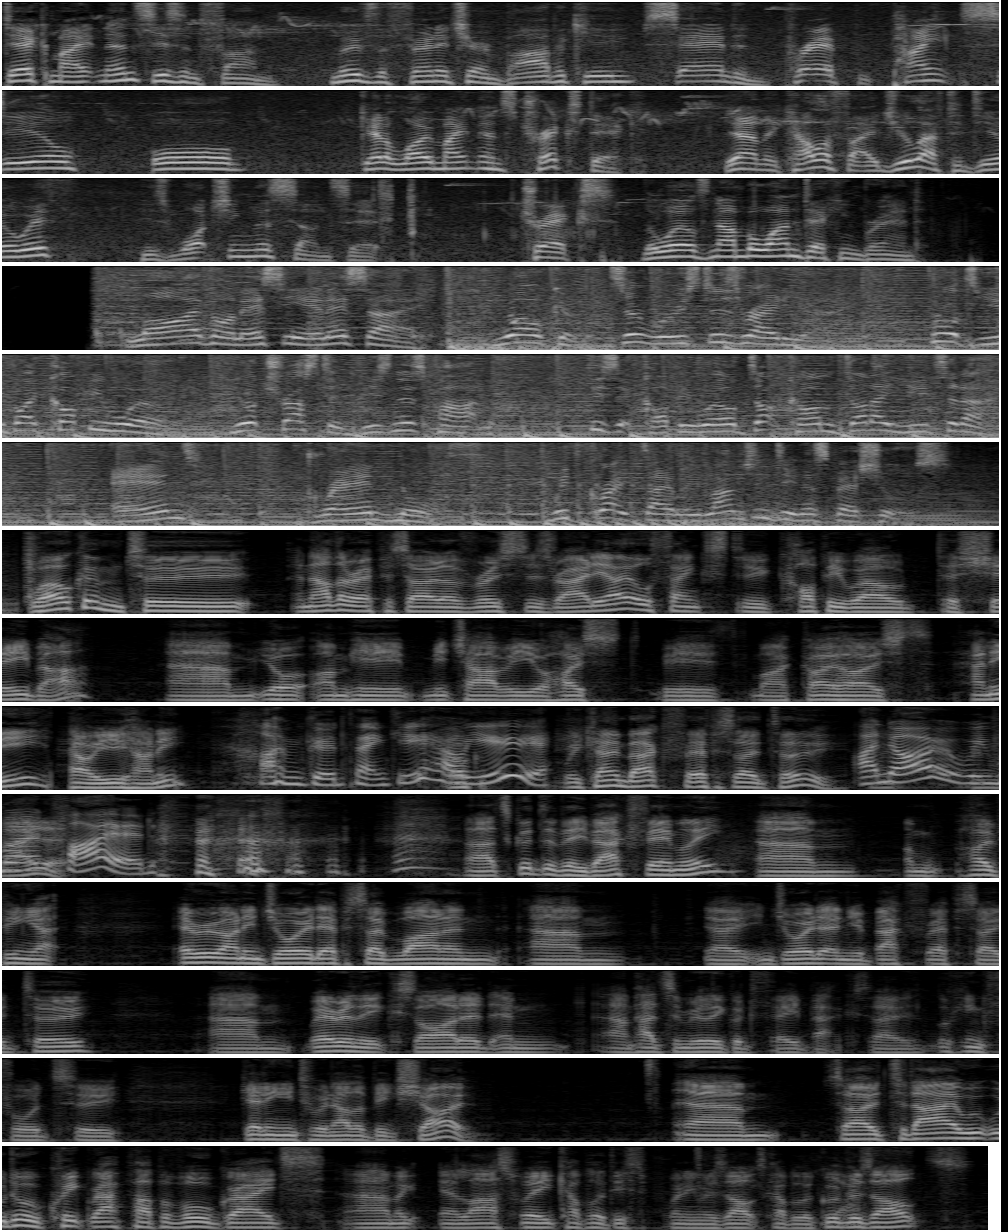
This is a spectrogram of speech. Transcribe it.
Deck maintenance isn't fun. Move the furniture and barbecue, sand and prep, paint, seal, or get a low maintenance Trex deck. The only colour fade you'll have to deal with is watching the sunset. Trex, the world's number one decking brand. Live on SENSA. Welcome to Roosters Radio. Brought to you by Copy World, your trusted business partner. Visit copyworld.com.au today. And Grand North, with great daily lunch and dinner specials. Welcome to another episode of Roosters Radio. All thanks to Copyworld Toshiba. Um, you're, I'm here, Mitch Harvey, your host, with my co-host Hanni. How are you, Hanni? I'm good, thank you. How Welcome. are you? We came back for episode two. I know we, we weren't it. fired. Uh, it's good to be back, family. Um, I'm hoping that everyone enjoyed episode one and um, you know enjoyed it, and you're back for episode two. Um, we're really excited and um, had some really good feedback. So looking forward to getting into another big show. Um, so today we- we'll do a quick wrap up of all grades. Um, last week, a couple of disappointing results, a couple of good Yes. results.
